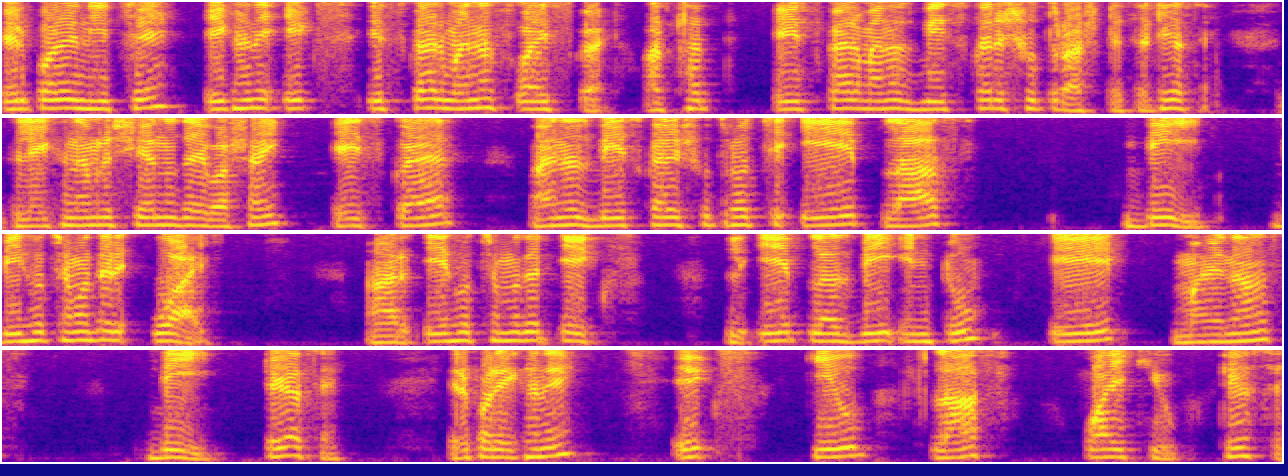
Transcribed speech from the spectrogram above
এরপরে নিচে, এখানে X square minus Y square অর্থাৎ এ স্কোয়ার মাইনাস বি স্কোয়ারের সূত্র আসতেছে ঠিক আছে? তাহলে এখানে আমরা সে অনুযায়ী বসাই এ স্কোয়ার মাইনাস বি স্কোয়ারের সূত্র হচ্ছে এ প্লাস বি বি হচ্ছে আমাদের ওয়াই আর এ হচ্ছে আমাদের X A plus B into A minus B ঠিক আছে? এরপর এখানে X cube plus Y cube ঠিক আছে?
